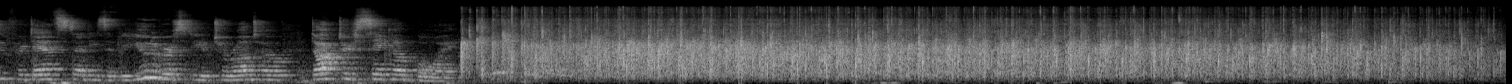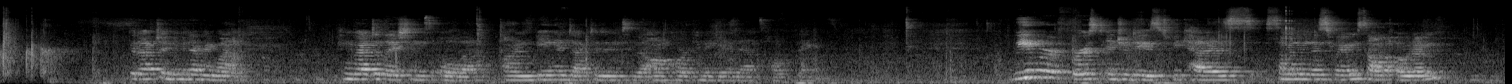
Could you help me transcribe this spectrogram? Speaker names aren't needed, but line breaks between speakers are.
Institute for Dance Studies at the University of Toronto, Dr. Seika Boye. Good afternoon, everyone. Congratulations, Ola, on being inducted into the Encore Canadian Dance Hall of Fame. We were first introduced because someone in this room, Selma Odom,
